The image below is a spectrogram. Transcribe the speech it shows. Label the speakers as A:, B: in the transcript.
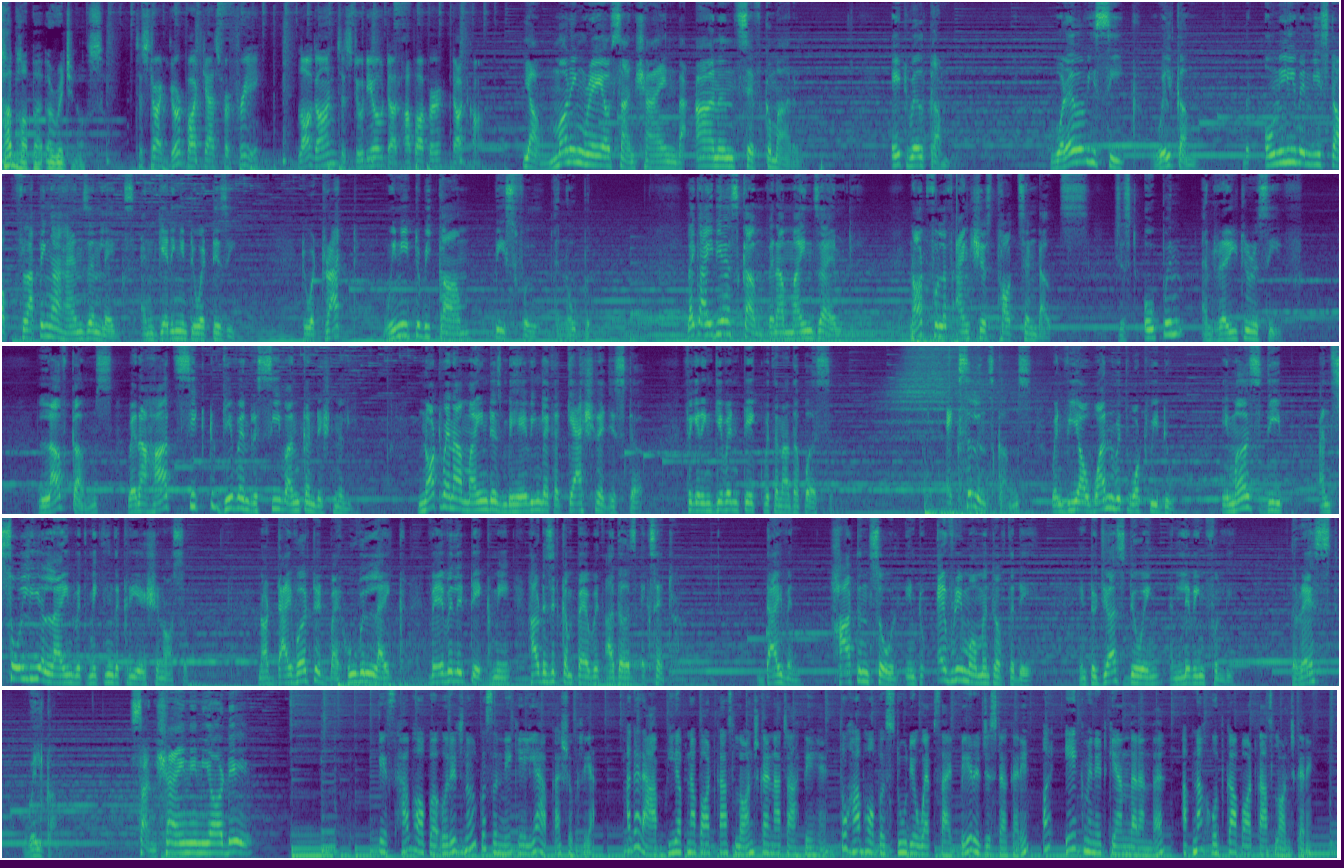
A: Hubhopper Originals.
B: To start your podcast for free, log on to studio.hubhopper.com.
C: Your morning ray of sunshine by Anand Sivkumaran. It will come. Whatever we seek will come, but only when we stop flapping our hands and legs and getting into a tizzy. To attract, we need to be calm, peaceful, and open. Like ideas come when our minds are empty, not full of anxious thoughts and doubts, just open and ready to receive. Love comes when our hearts seek to give and receive unconditionally, not when our mind is behaving like a cash register, figuring give and take with another person. Excellence comes when we are one with what we do, immersed deep and solely aligned with making the creation awesome. Not diverted by who will like, where will it take me, how does it compare with others, etc. Dive in, heart and soul, into every moment of the day, into just doing and living fully. The rest will come. Sunshine in your day.
D: इस hub hopper original को सुनने के लिए आपका शुक्रिया अगर आप भी अपना पॉडकास्ट लॉन्च करना चाहते हैं तो हब हॉपर स्टूडियो वेबसाइट पे रजिस्टर करें और एक मिनट के अंदर अंदर अपना खुद का पॉडकास्ट लॉन्च करें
